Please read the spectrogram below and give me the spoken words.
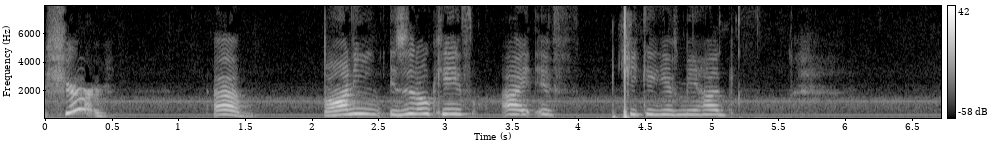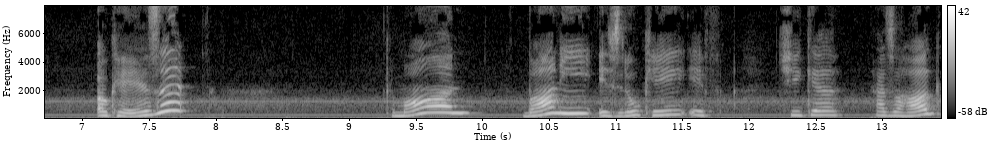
Sure. Uh, Bonnie, is it okay if I, if she could give me a hug? Okay, is it? Come on. Bonnie, is it okay if Chica has a hug?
